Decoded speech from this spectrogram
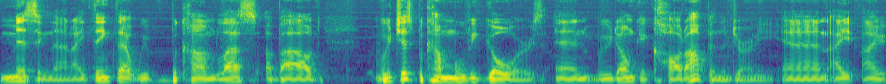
missing that. I think that we've become less about we've just become movie goers, and we don't get caught up in the journey. And I, I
